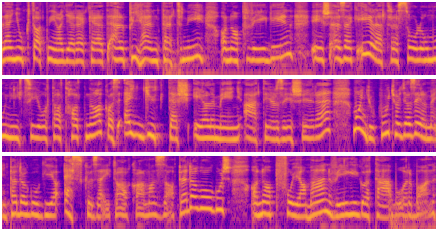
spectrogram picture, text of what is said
lenyugtatni a gyereket, elpihentetni a nap végén, és ezek életre szóló muníció jót adhatnak az együttes élmény átérzésére, mondjuk úgy, hogy az élménypedagógia eszközeit alkalmazza a pedagógus a nap folyamán végig a táborban.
